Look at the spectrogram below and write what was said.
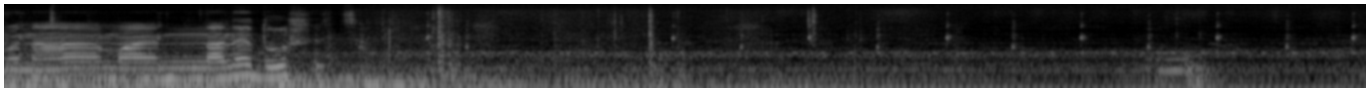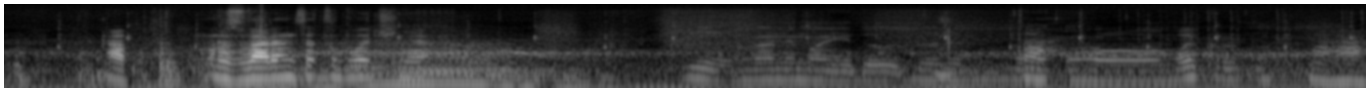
вона має вона не душиться. А розвернеться тут от чи ні? Ні, вона не має дуже Так. великого викруту. Ага.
